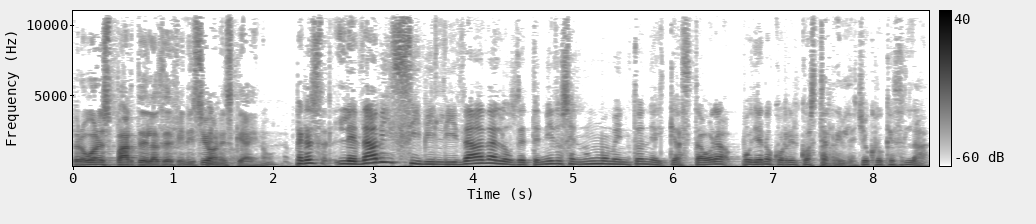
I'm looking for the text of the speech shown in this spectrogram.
pero bueno, es parte de las definiciones que hay, ¿no? Pero es, le da visibilidad a los detenidos en un momento en el que hasta ahora podían ocurrir cosas terribles. Yo creo que esa es la,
